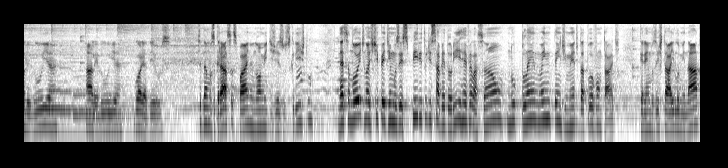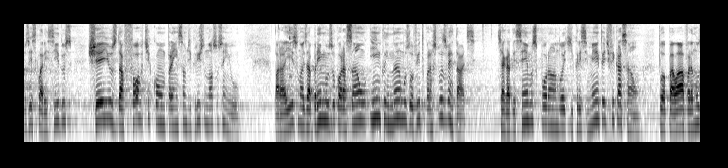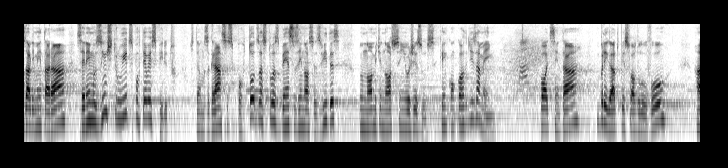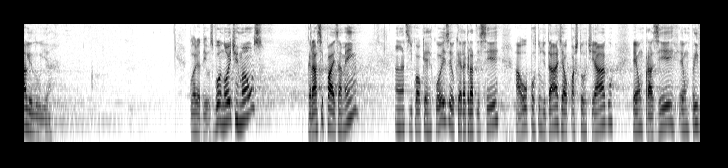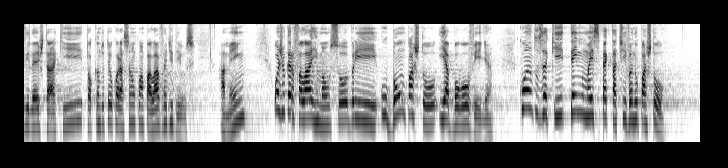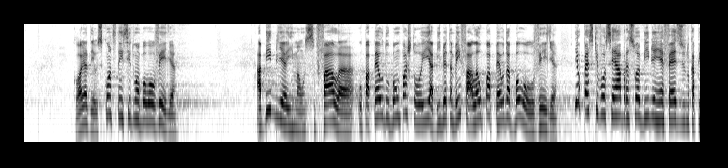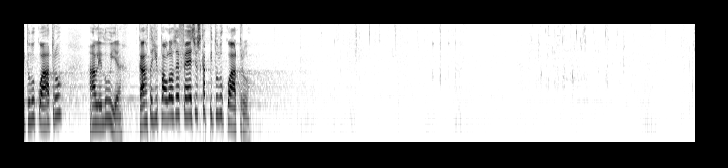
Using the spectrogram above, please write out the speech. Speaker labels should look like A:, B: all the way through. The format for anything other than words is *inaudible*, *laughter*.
A: Aleluia, aleluia, glória a Deus. Te damos graças, Pai, no nome de Jesus Cristo. Nessa noite nós te pedimos espírito de sabedoria e revelação no pleno entendimento da tua vontade. Queremos estar iluminados, esclarecidos, cheios da forte compreensão de Cristo nosso Senhor. Para isso nós abrimos o coração e inclinamos o ouvido para as tuas verdades. Te agradecemos por uma noite de crescimento e edificação tua palavra nos alimentará, seremos instruídos por teu Espírito. Te damos graças por todas as tuas bênçãos em nossas vidas, no nome de nosso Senhor Jesus. Quem concorda diz amém. Pode sentar. Obrigado, pessoal do louvor. Aleluia. Glória a Deus. Boa noite, irmãos. Graça e paz. Amém. Antes de qualquer coisa, eu quero agradecer a oportunidade ao pastor Tiago. É um prazer, é um privilégio estar aqui tocando o teu coração com a palavra de Deus. Amém? Hoje eu quero falar, irmãos, sobre o bom pastor e a boa ovelha. Quantos aqui têm uma expectativa no pastor? Glória a Deus. Quantos têm sido uma boa ovelha? A Bíblia, irmãos, fala o papel do bom pastor e a Bíblia também fala o papel da boa ovelha. E eu peço que você abra sua Bíblia em Efésios no capítulo 4. Aleluia. Carta de Paulo aos Efésios, capítulo 4.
